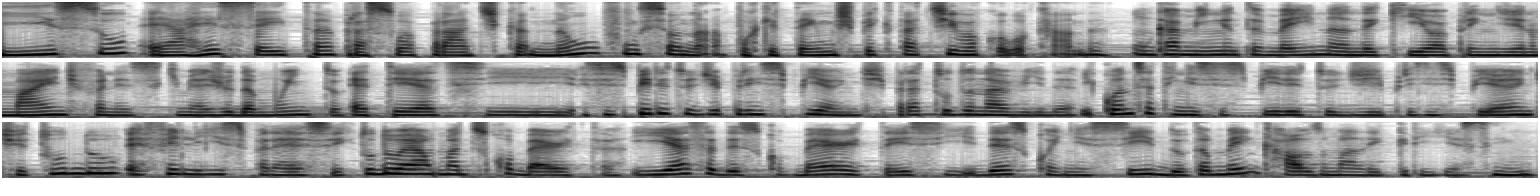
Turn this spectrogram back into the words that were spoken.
E isso é a receita para sua prática não funcionar, porque tem uma expectativa colocada. Um caminho também, Nanda, que eu aprendi no Mindfulness, que me ajuda muito, é ter esse, esse espírito de principiante para tudo na vida. E quando você tem esse espírito de principiante, tudo é feliz, parece. Tudo é uma descoberta. E essa descoberta, esse desconhecido, também causa uma alegria. Sim,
